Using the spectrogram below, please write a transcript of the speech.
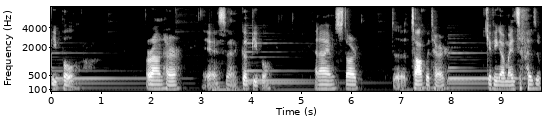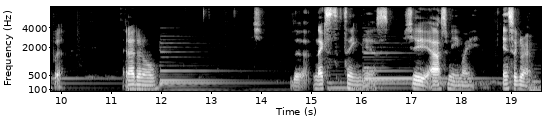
people around her is uh, good people, and I'm start to talk with her, giving up my zupa zupa, and I don't know. The next thing is she asked me my Instagram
